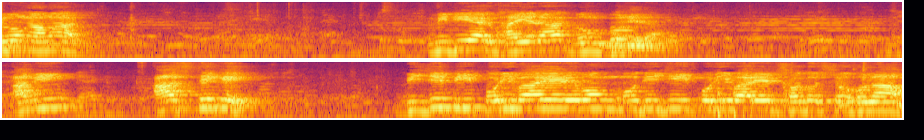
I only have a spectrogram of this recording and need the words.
এবং আমার মিডিয়ার ভাইয়েরা এবং বোনেরা, আমি আজ থেকে বিজেপি পরিবারের এবং মোদিজি পরিবারের সদস্য হলাম।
